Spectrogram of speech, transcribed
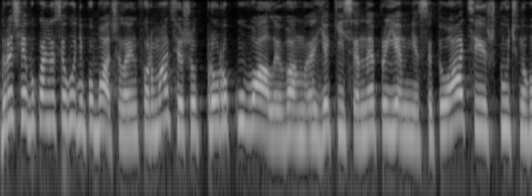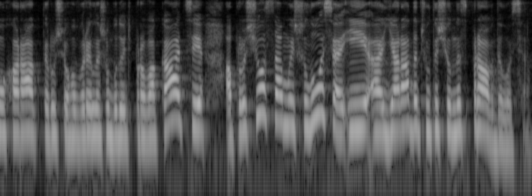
До речі, я буквально сьогодні побачила інформацію, що пророкували вам якісь неприємні ситуації штучного характеру, що говорили, що будуть провокації. А про що саме йшлося? І е, я рада чути, що не справдилося.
